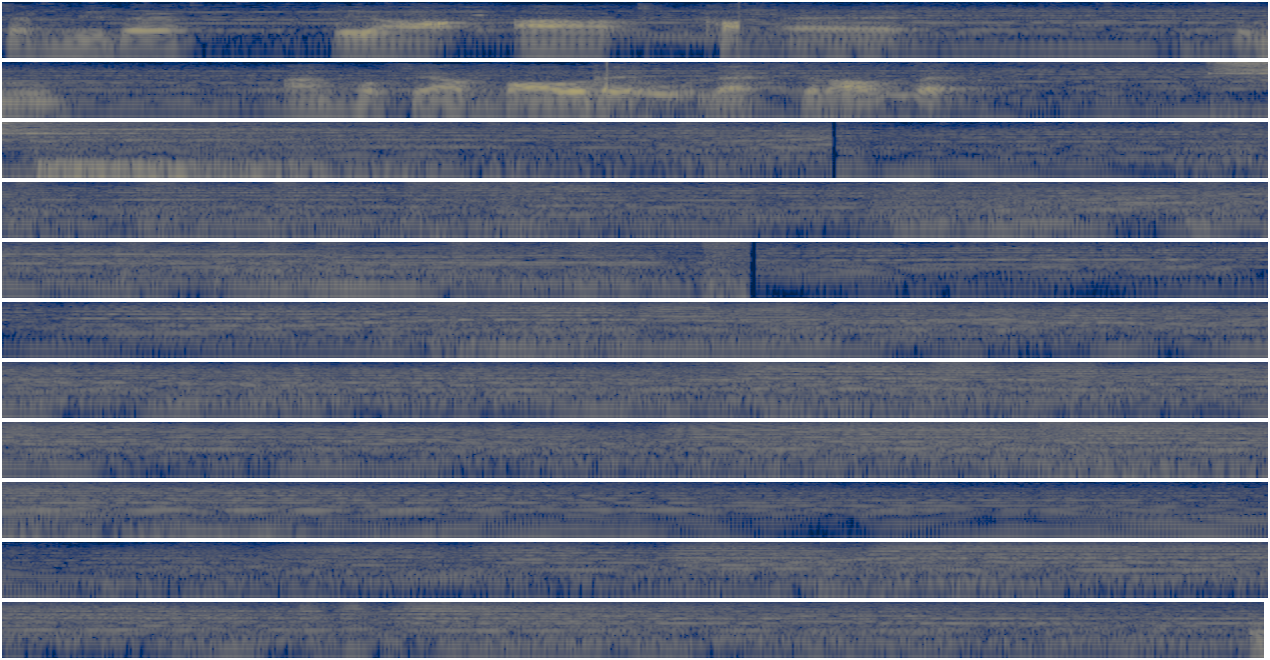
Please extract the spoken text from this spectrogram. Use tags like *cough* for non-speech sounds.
7 Rebirth. We are at uh, so, and see how far we go. Let's get on with it.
